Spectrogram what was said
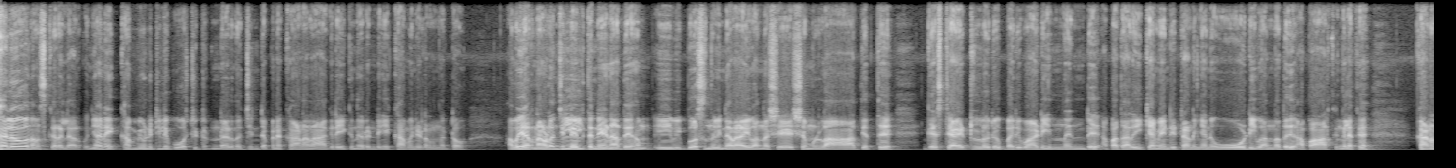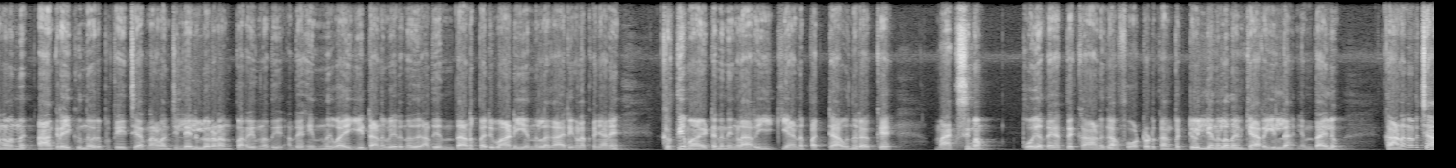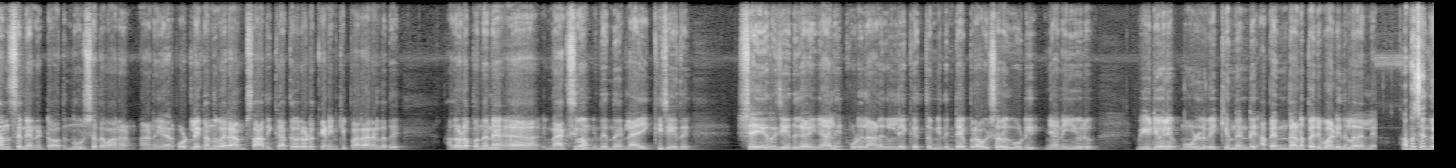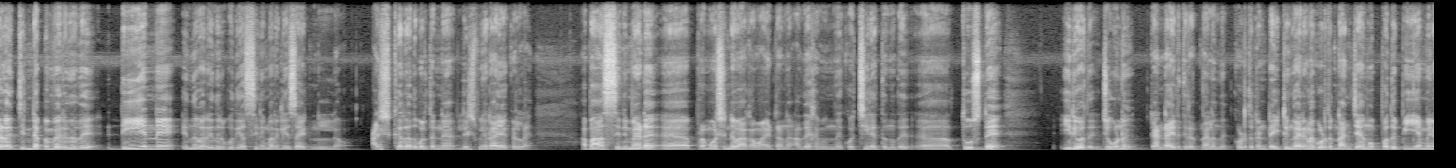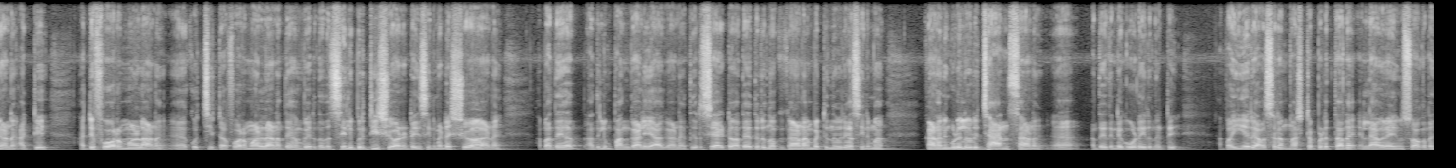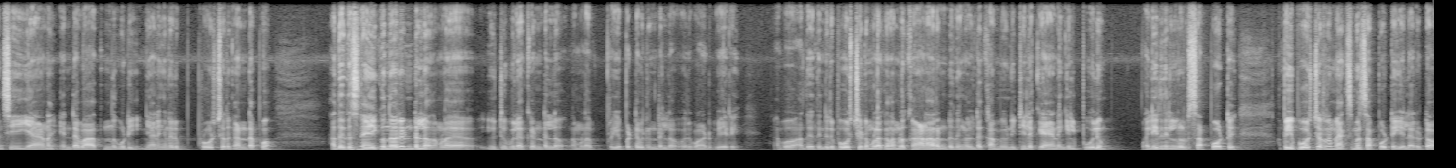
Hello നമസ്കാരം എല്ലാവർക്കും. ഞാൻ കമ്മ്യൂണിറ്റിയിൽ പോസ്റ്റ് ഇട്ടിട്ടുണ്ടായിരുന്നു ജിൻഡപ്പനെ കാണാൻ ആഗ്രഹിക്കുന്നവരുണ്ടെങ്കിൽ കമന്റ് ഇടണം കേട്ടോ അപ്പോൾ എറണാകുളം ജില്ലയിൽ തന്നെയാണ് അദ്ദേഹം ഈ ബിഗ് ബോസ് നിന്ന് വിന്നറായി വന്ന ശേഷമുള്ള ആദ്യത്തെ ഗസ്റ്റ് ആയിട്ടുള്ളൊരു പരിപാടി ഇന്നുണ്ട്. അപ്പോൾ അത് അറിയിക്കാൻ വേണ്ടിയിട്ടാണ് ഞാൻ ഓടി വന്നത്. അപ്പോൾ ആർക്കെങ്കിലൊക്കെ കാണണമെന്ന് ആഗ്രഹിക്കുന്നവർ പ്രത്യേകിച്ച് എറണാകുളം ജില്ലയിലുള്ളവരാണ് പറയുന്നത് അദ്ദേഹം ഇന്ന് വൈകിട്ടാണ് വരുന്നത്. അത് എന്താണ് പരിപാടി എന്നുള്ള കാര്യങ്ങളൊക്കെ ഞാൻ കൃത്യമായിട്ട് തന്നെ നിങ്ങളെ അറിയിക്കുകയാണ്. പറ്റാവുന്നവരൊക്കെ മാക്സിമം പോയി അദ്ദേഹത്തെ കാണുക ഫോട്ടോ എടുക്കാൻ പറ്റുമോ ഇല്ല എന്നുള്ളത് എനിക്ക് അറിയില്ല. എന്തായാലും കാണാനൊരു ചാൻസ് തന്നെയാണ് കേട്ടോ. അത് നൂറ് ശതമാനം ആണ്. എയർപോർട്ടിലേക്ക് അന്ന് വരാൻ സാധിക്കാത്തവരോടൊക്കെയാണ് എനിക്ക് പറയാനുള്ളത്. അതോടൊപ്പം തന്നെ മാക്സിമം ഇതൊന്ന് ലൈക്ക് ചെയ്ത് ഷെയർ ചെയ്ത് കഴിഞ്ഞാൽ കൂടുതൽ ആളുകളിലേക്ക് എത്തും. ഇതിന്റെ ബ്രൗഷർ കൂടി ഞാൻ ഈ ഒരു വീഡിയോയിൽ മുകളിൽ വെക്കുന്നുണ്ട്. അപ്പോൾ എന്താണ് പരിപാടി എന്നുള്ളതല്ലേ? അപ്പോൾ ചെങ്കള ജിന്റപ്പം വരുന്നത് ഡി എൻ എ എന്ന് പറയുന്ന ഒരു പുതിയ സിനിമ റിലീസായിട്ടുണ്ടല്ലോ അഷ്കർ അതുപോലെ തന്നെ ലക്ഷ്മി റായൊക്കെ ഉള്ളത് അപ്പോൾ ആ സിനിമയുടെ പ്രൊമോഷന്റെ ഭാഗമായിട്ടാണ് അദ്ദേഹം ഇന്ന് കൊച്ചിയിലെത്തുന്നത്. ട്യൂസ്ഡേ ഇരുപത് ജൂണ് രണ്ടായിരത്തി ഇരുപത്തിനാലിന്ന് കൊടുത്തിട്ടുണ്ട്. ഡേറ്റും കാര്യങ്ങളൊക്കെ കൊടുത്തിട്ടുണ്ട്. അഞ്ച് മുപ്പത് പി എമ്മിനാണ് അറ്റ് അറ്റ് ഫോറം മാളിലാണ് കൊച്ചി കേട്ടോ ഫോറം മാളിലാണ് അദ്ദേഹം വരുന്നത്. സെലിബ്രിറ്റി ഷോ ആണ് കേട്ടോ ഈ സിനിമയുടെ ഷോ ആണ്. അപ്പോൾ അദ്ദേഹം അതിലും പങ്കാളിയാകുകയാണ് തീർച്ചയായിട്ടും അദ്ദേഹത്തിന് നോക്കി കാണാൻ പറ്റുന്നവർ ആ സിനിമ കാണാനും ഒരു ചാൻസാണ് അദ്ദേഹത്തിന്റെ കൂടെ ഇരുന്നിട്ട്. അപ്പോൾ ഈ ഒരു അവസരം നഷ്ടപ്പെടുത്താതെ എല്ലാവരെയും സ്വാഗതം ചെയ്യുകയാണ് എന്റെ ഭാഗത്തുനിന്ന് കൂടി. ഞാനിങ്ങനെ ഒരു പ്രോഷർ കണ്ടപ്പോൾ അദ്ദേഹത്തെ സ്നേഹിക്കുന്നവരുണ്ടല്ലോ നമ്മളെ യൂട്യൂബിലൊക്കെ ഉണ്ടല്ലോ നമ്മളെ പ്രിയപ്പെട്ടവരുണ്ടല്ലോ ഒരുപാട് പേര്. അപ്പോൾ അദ്ദേഹത്തിന്റെ ഒരു പോസ്റ്റ് ഇടുമ്പോഴൊക്കെ നമ്മൾ കാണാറുണ്ട് നിങ്ങളുടെ കമ്മ്യൂണിറ്റിയിലൊക്കെ ആണെങ്കിൽ പോലും വലിയ രീതിയിലുള്ളൊരു സപ്പോർട്ട് അപ്പോൾ ഈ പോസ്റ്ററിന് മാക്സിമം സപ്പോർട്ട് ചെയ്യുക കേട്ടോ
